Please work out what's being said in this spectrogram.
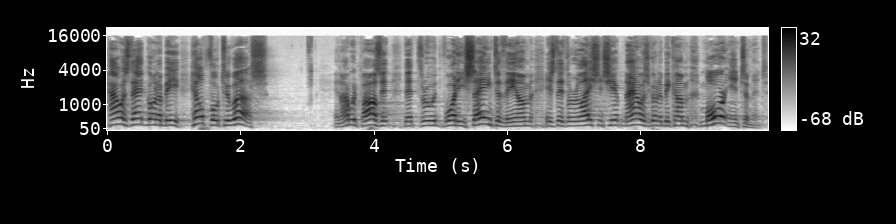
how is that going to be helpful to us? And I would posit that through what he's saying to them is that the relationship now is going to become more intimate.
